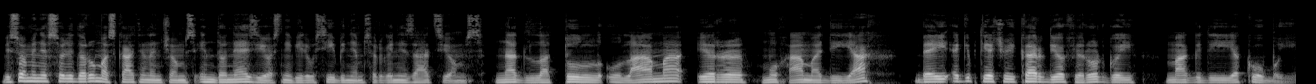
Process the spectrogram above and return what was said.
Visuomenės solidarumą skatinančioms Indonezijos nevyriausybinėms organizacijoms Nadlatul Ulama ir Muhammadiyah bei egiptiečių kardiochirurgui Magdi Jakubui.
